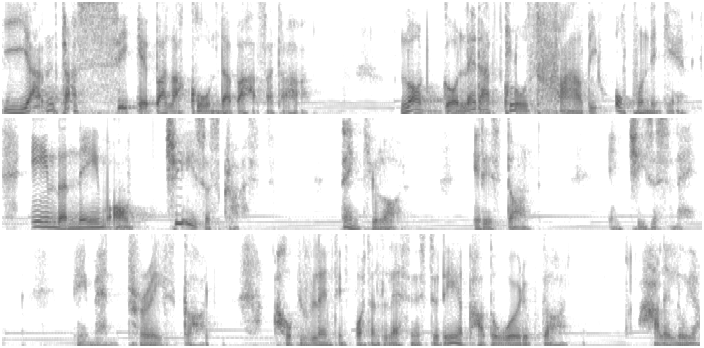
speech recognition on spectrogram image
yanta sike balakonda bahasataha. Lord God, let that closed file be opened again in the name of Jesus Christ. Thank you, Lord. It is done in Jesus' name. Amen. Praise God. I hope you've learned important lessons today about the Word of God. Hallelujah.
